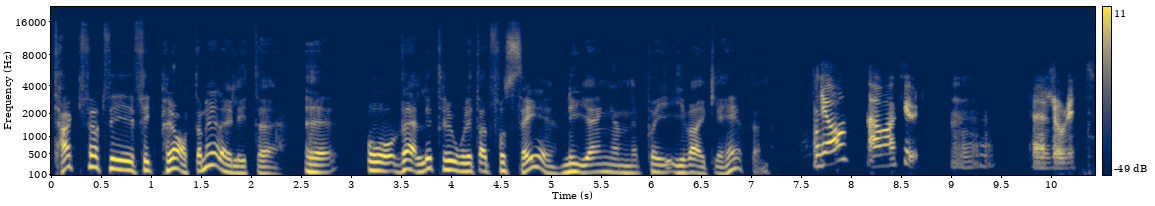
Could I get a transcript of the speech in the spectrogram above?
tack för att vi fick prata med dig lite. Eh, och väldigt roligt att få se Nyängen på, i verkligheten. Ja, ja vad kul. Mm, det är roligt.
